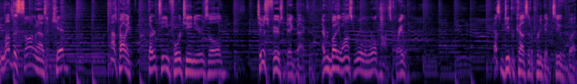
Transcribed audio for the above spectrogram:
Love this song when I was a kid. I was probably 13, 14 years old. Tears for Fears big back then. Everybody wants to rule the world. Oh, it's a great one. Got some deeper cuts that are pretty good too, but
